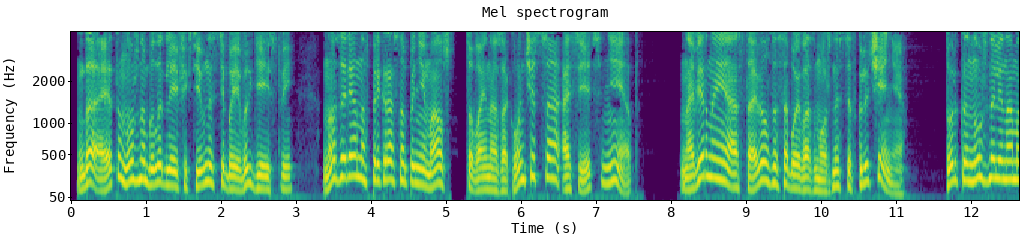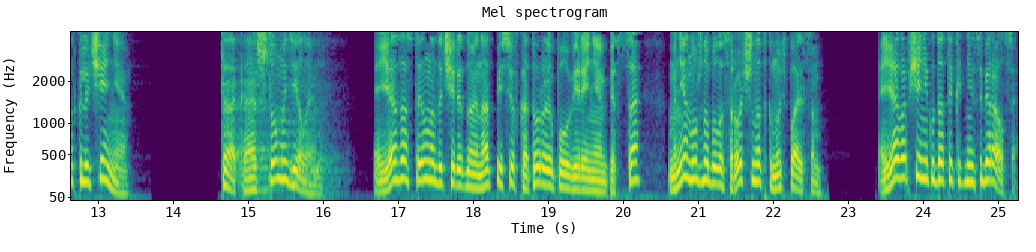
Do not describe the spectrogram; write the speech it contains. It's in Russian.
Да, это нужно было для эффективности боевых действий, но Зырянов прекрасно понимал, что война закончится, а сеть нет. Наверное, оставил за собой возможность отключения. Только нужно ли нам отключение? Так, а что мы делаем? Я застыл над очередной надписью, в которую, по уверениям писца, мне нужно было срочно ткнуть пальцем. Я вообще никуда тыкать не собирался.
